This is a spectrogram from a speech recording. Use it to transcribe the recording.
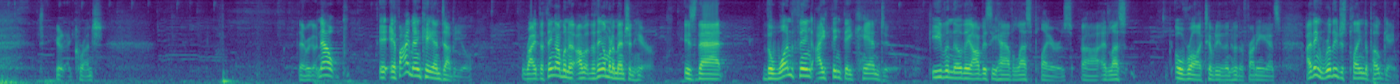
Hear that crunch? There we go. Now, if I'm NKNW, right? The thing I'm gonna the thing I'm gonna mention here is that the one thing I think they can do, even though they obviously have less players uh, and less overall activity than who they're fighting against, I think really just playing the poke game,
